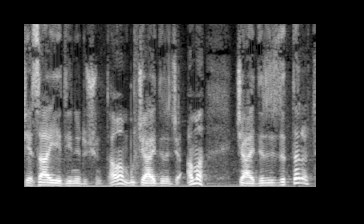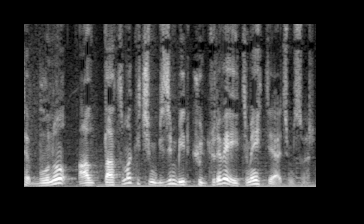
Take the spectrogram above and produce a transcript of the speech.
ceza yediğini düşün. Tamam bu caydırıcı ama caydırıcılıktan öte bunu atlatmak için bizim bir kültüre ve eğitime ihtiyacımız var.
